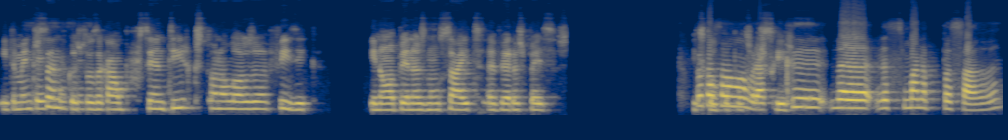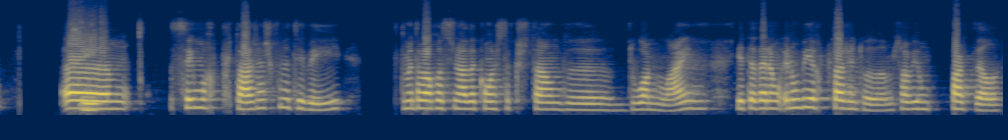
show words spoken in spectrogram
E também é interessante, sim, porque as pessoas acabam por sentir que estão na loja física e não apenas num site a ver as peças. E Por acaso a lembrar que na, na semana passada saiu uma reportagem, acho que na TBI, que também estava relacionada com esta questão de, do online e até deram, eu não vi a reportagem toda, mas só vi uma parte dela.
